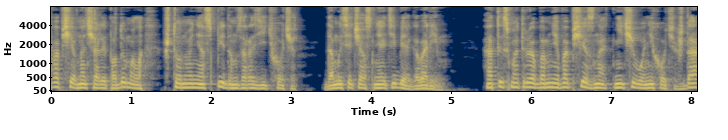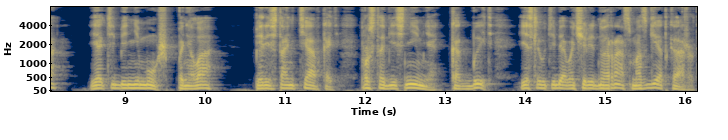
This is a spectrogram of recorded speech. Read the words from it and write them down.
вообще вначале подумала, что он меня спидом заразить хочет. Да мы сейчас не о тебе говорим. А ты, смотрю, обо мне вообще знать ничего не хочешь, да? Я тебе не муж, поняла? Перестань тявкать. Просто объясни мне, как быть, если у тебя в очередной раз мозги откажут,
